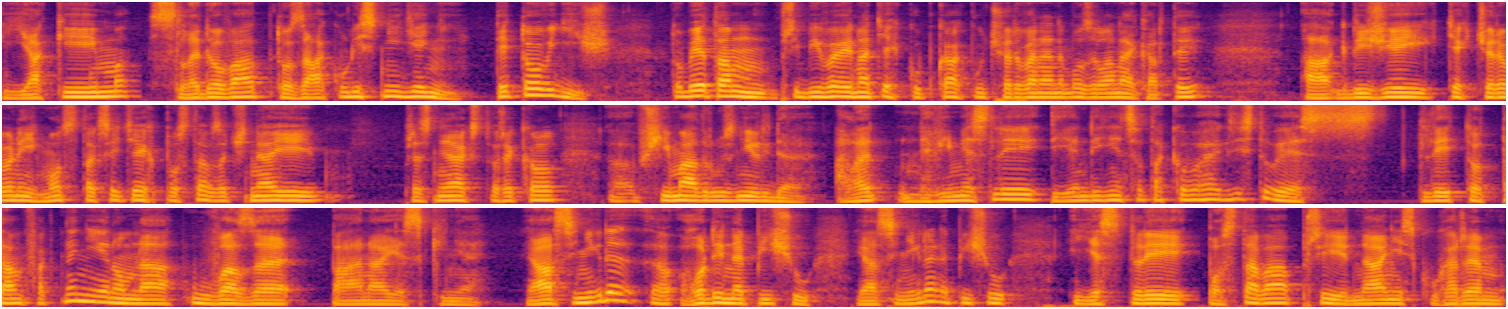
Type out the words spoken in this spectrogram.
jakým sledovat to zákulisní dění. Ty to vidíš. Tobě tam přibývají na těch kubkách buď červené nebo zelené karty a když je těch červených moc, tak si těch postav začínají přesně jak jsi to řekl, všímat různí lidé. Ale nevím, jestli D&D něco takového existuje, jestli to tam fakt není jenom na úvaze pána jeskyně. Já si nikde eh, hody nepíšu. Já si nikde nepíšu, jestli postava při jednání s kuchařem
